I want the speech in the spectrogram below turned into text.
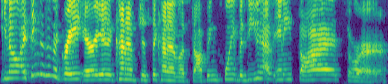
you know, I think this is a great area, kind of just a kind of a stopping point. But do you have any thoughts or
